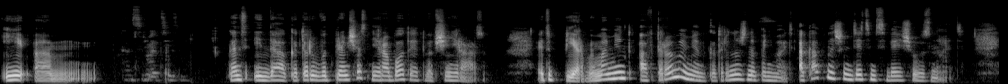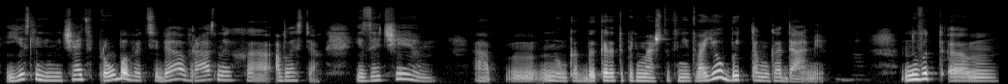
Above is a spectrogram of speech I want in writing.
И, эм, Консерватизм. И да, который вот прямо сейчас не работает вообще ни разу. Это первый момент. А второй момент, который нужно понимать, а как нашим детям себя еще узнать? Если не начать пробовать себя в разных э, областях? И зачем? А, ну, как бы, когда ты понимаешь, что это не твое, быть там годами. Ну вот эм,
